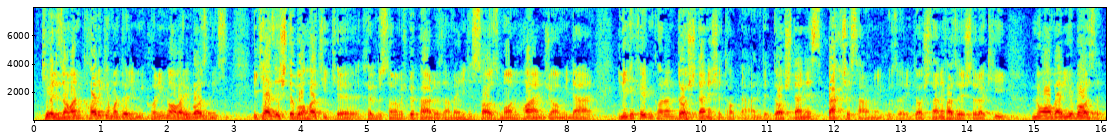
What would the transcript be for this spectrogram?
که الزاما کاری که ما داریم می‌کنیم نوآوری باز نیست. یکی از اشتباهاتی که خیلی دوست دارمش بپردازم و اینه که سازمان ها انجام میدن اینه که فکر می‌کنن داشتن شتاب دهنده داشتن بخش سرمایه گذاری داشتن فضای اشتراکی نوآوری بازه.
